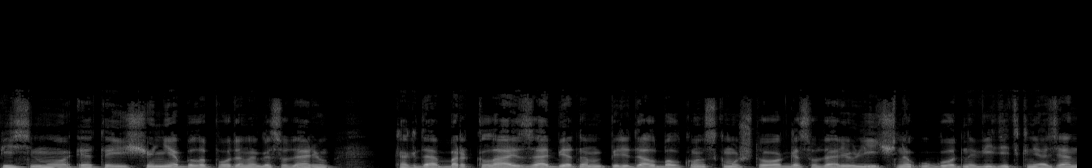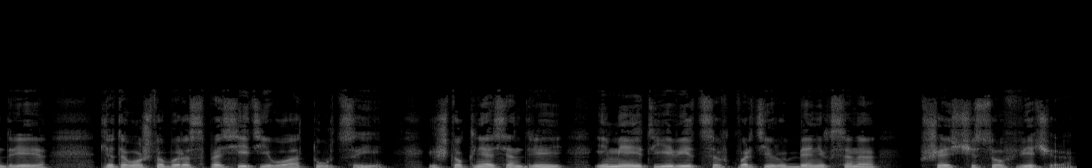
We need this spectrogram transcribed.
Письмо это еще не было подано государю, когда Барклай за обедом передал Балконскому, что государю лично угодно видеть князя Андрея для того, чтобы расспросить его о Турции, и что князь Андрей имеет явиться в квартиру Бенниксона в шесть часов вечера.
